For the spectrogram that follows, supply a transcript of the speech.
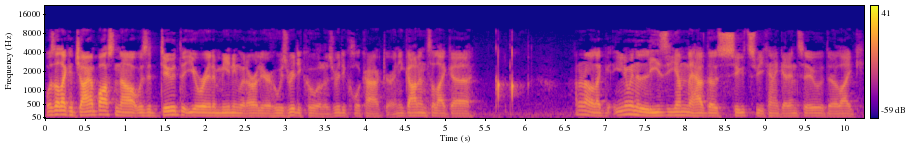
Was it like a giant boss? No, it was a dude that you were in a meeting with earlier who was really cool. It was a really cool character, and he got into like a, I don't know, like you know in Elysium they have those suits where you kind of get into. They're like,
